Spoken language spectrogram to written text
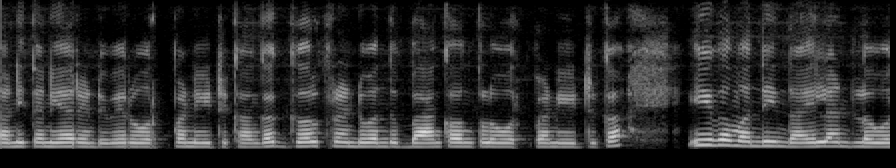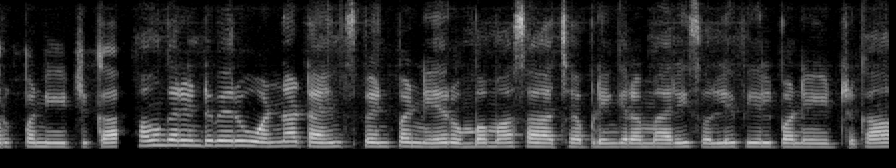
தனித்தனியாக ரெண்டு பேரும் ஒர்க் பண்ணிகிட்ருக்காங்க இருக்காங்க. கேர்ள் ஃப்ரெண்டு வந்து பேங்காங்கில் ஒர்க் பண்ணிட்டு இருக்கா. இவன் வந்து இந்த ஐலாண்டில் ஒர்க் பண்ணிகிட்டு இருக்கா. அவங்க ரெண்டு பேரும் ஒன்றா டைம் ஸ்பெண்ட் பண்ணி ரொம்ப மாதம் ஆச்சு அப்படிங்கிற மாதிரி சொல்லி ஃபீல் பண்ணிகிட்டு இருக்கான்.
